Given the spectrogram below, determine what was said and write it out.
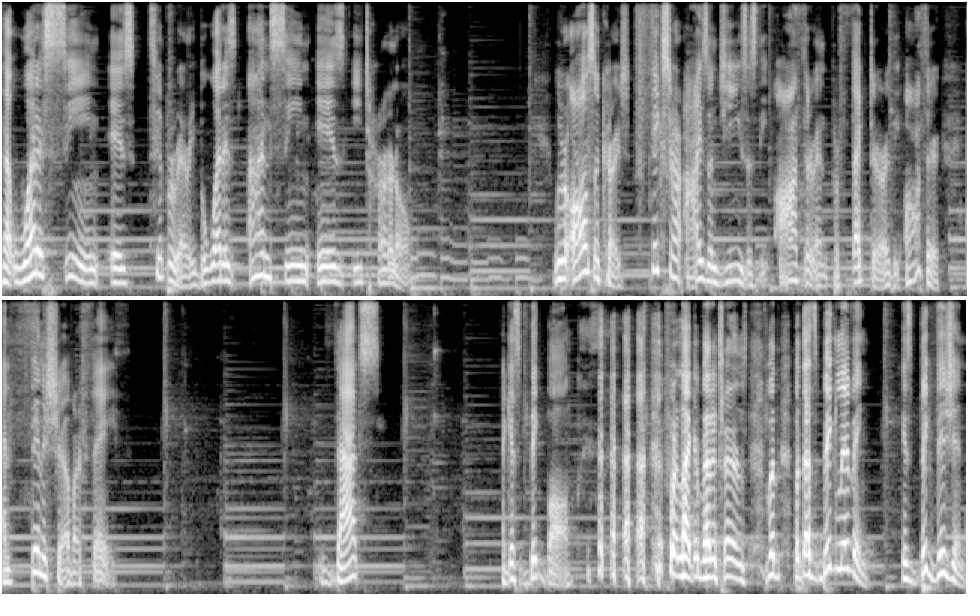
that what is seen is temporary, but what is unseen is eternal. We were also encouraged fix our eyes on Jesus, the author and perfecter, or the author and finisher of our faith. That's, I guess, big ball, for lack of better terms. But but that's big living, is big vision,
